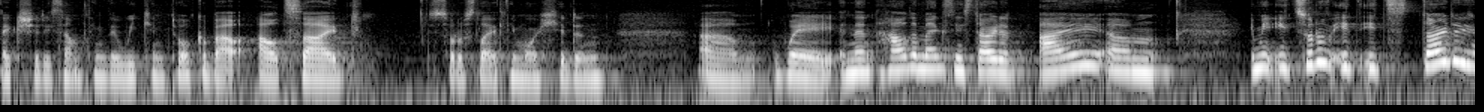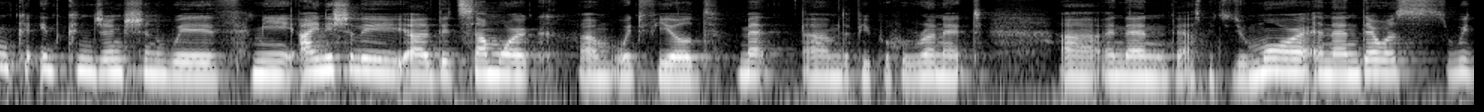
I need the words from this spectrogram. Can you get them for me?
actually something that we can talk about outside sort of slightly more hidden um, way. And then how the magazine started, I. Um, I mean, it sort of it, it started in, in conjunction with me. I initially uh, did some work um, with Feeld, met um, the people who run it, uh, and then they asked me to do more. And then there was we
